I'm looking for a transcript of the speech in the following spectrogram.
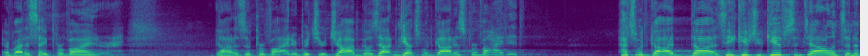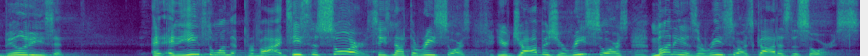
Everybody say provider. God is a provider, but your job goes out and gets what God has provided. That's what God does. He gives you gifts and talents and abilities and and, and, he's the one that provides. He's the source. He's not the resource. Your job is your resource. Money is a resource. God is the source.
